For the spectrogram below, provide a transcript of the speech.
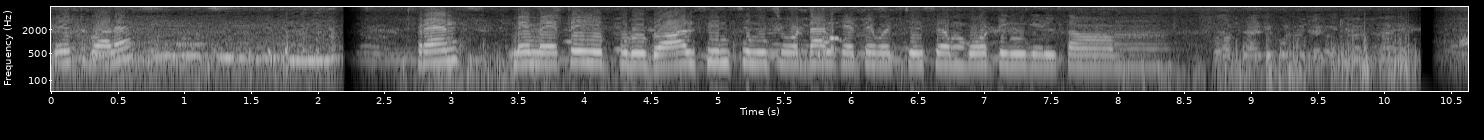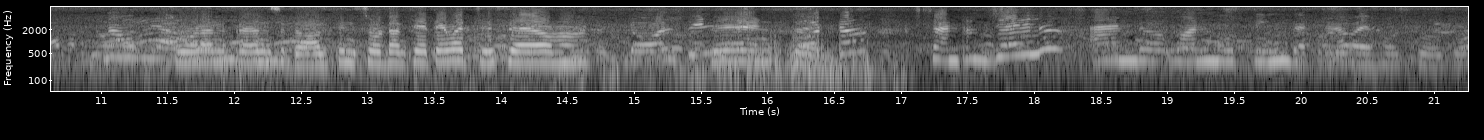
Taste బాగా ఫ్రెండ్స్ మేమైతే ఇప్పుడు డాల్ఫిన్స్ని చూడడానికి అయితే వచ్చేసాం బోటింగ్ వెళ్తాం. చూడండి ఫ్రెండ్స్ డాల్ఫిన్స్ చూడడానికి అయితే వచ్చేసాం. Central jail and one more thing that I hope to go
